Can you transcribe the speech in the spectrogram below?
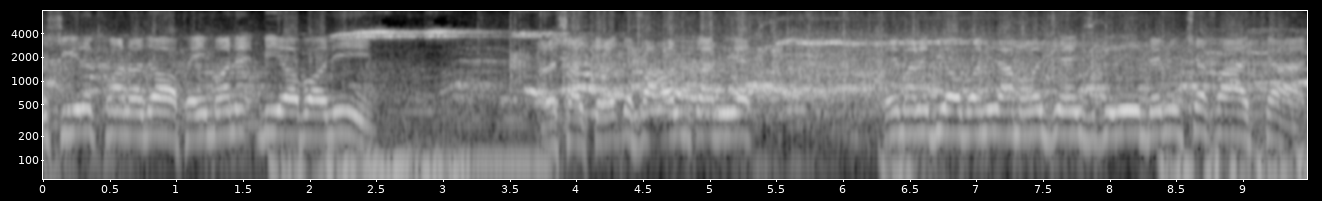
کشتیگیر کانادا پیمان بیابانی. حالا شکلات رو فعال می‌کنن روی پیمان بیابانی در مقابل جیمز گرین ببینیم چه خواهد کرد.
